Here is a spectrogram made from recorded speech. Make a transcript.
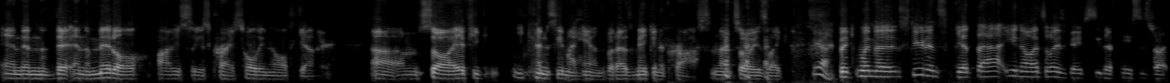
and then the, in the middle, obviously, is Christ holding it all together. Um, so if you you couldn't see my hands, but I was making a cross, and that's always like, yeah. But when the students get that, you know, it's always great to see their faces. They're like,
